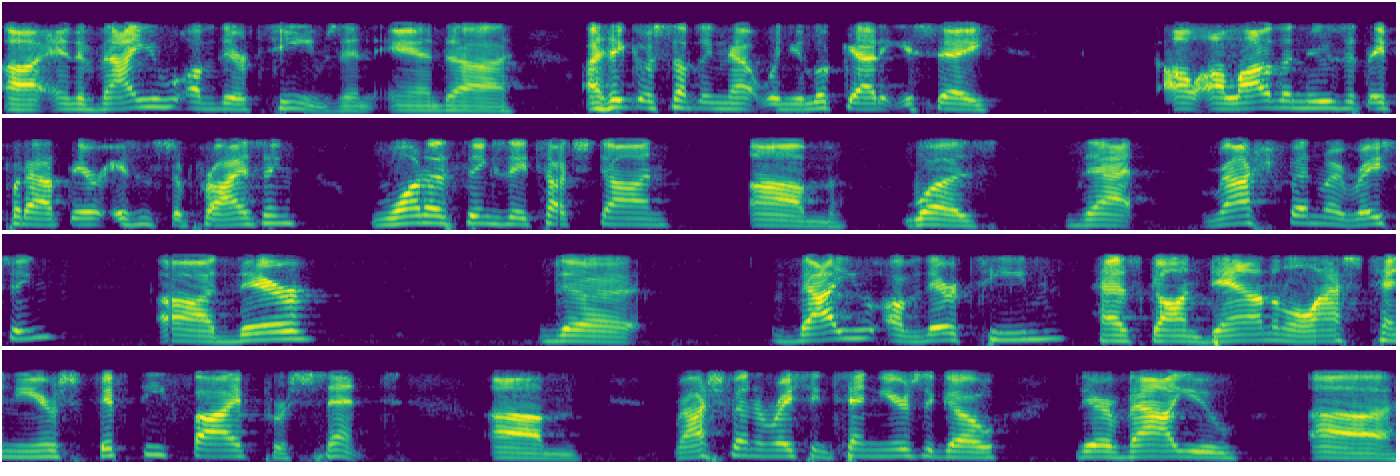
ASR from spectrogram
uh, and the value of their teams, and and uh, I think it was something that when you look at it, you say a, a, lot of the news that they put out there isn't surprising. One of the things they touched on um, was that Roush Fenway Racing, uh, their the value of their team has gone down in the last 10 years 55%. Um, Roush Fenway Racing 10 years ago, their value uh,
